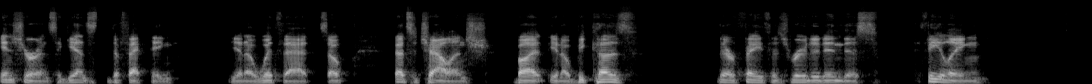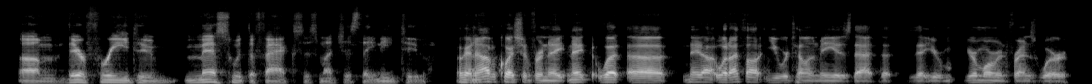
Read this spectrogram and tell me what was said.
insurance against defecting, you know, with that. So that's a challenge. But, you know, because their faith is rooted in this feeling, um, they're free to mess with the facts as much as they need to. Okay, now I have a question for Nate. Nate, what uh Nate, uh, what I thought you were telling me is that that, that your your Mormon friends were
